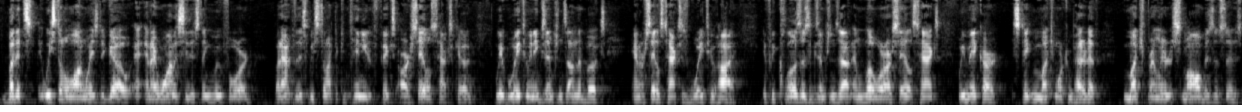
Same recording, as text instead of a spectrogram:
But it's, we still have a long ways to go, and, and I want to see this thing move forward. But after this, we still have to continue to fix our sales tax code. We have way too many exemptions on the books, and our sales tax is way too high. If we close those exemptions out and lower our sales tax, we make our state much more competitive, much friendlier to small businesses,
